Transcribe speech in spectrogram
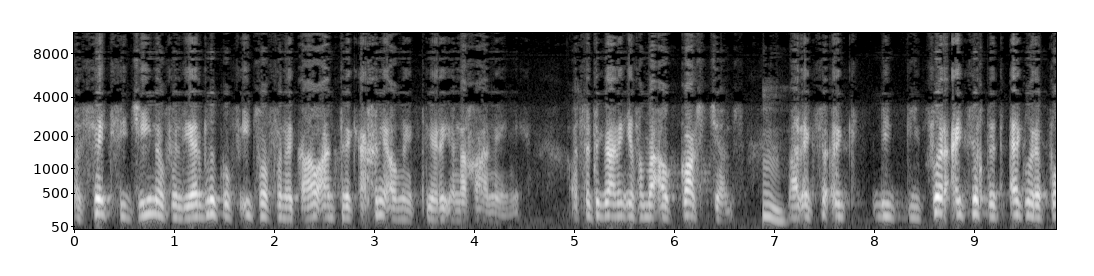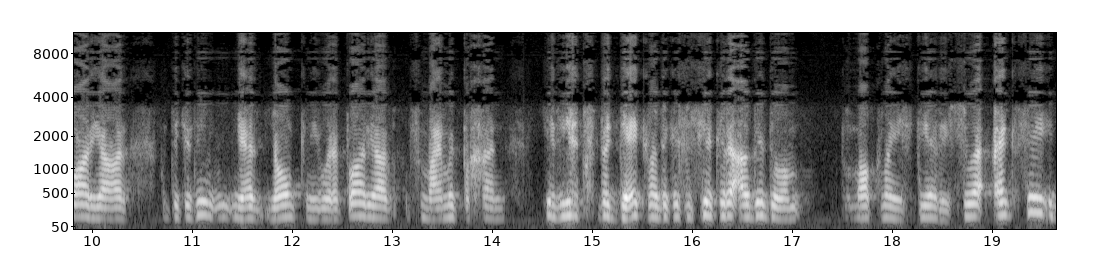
'n sexy jean of 'n leerbroek of iets waarvan ek hou aantrek. Ek gaan nie al my klere eendag aan hê nie as sit ek dan in een van my ou costumes. Hmm. Maar ek ek die die vooruitsig dat ek oor 'n paar jaar want ek is nie meer jonk nie, oor 'n paar jaar vir my moet begin, jy weet, bedek want ek is 'n sekere ouderdom maak my hysteries. So ek sê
